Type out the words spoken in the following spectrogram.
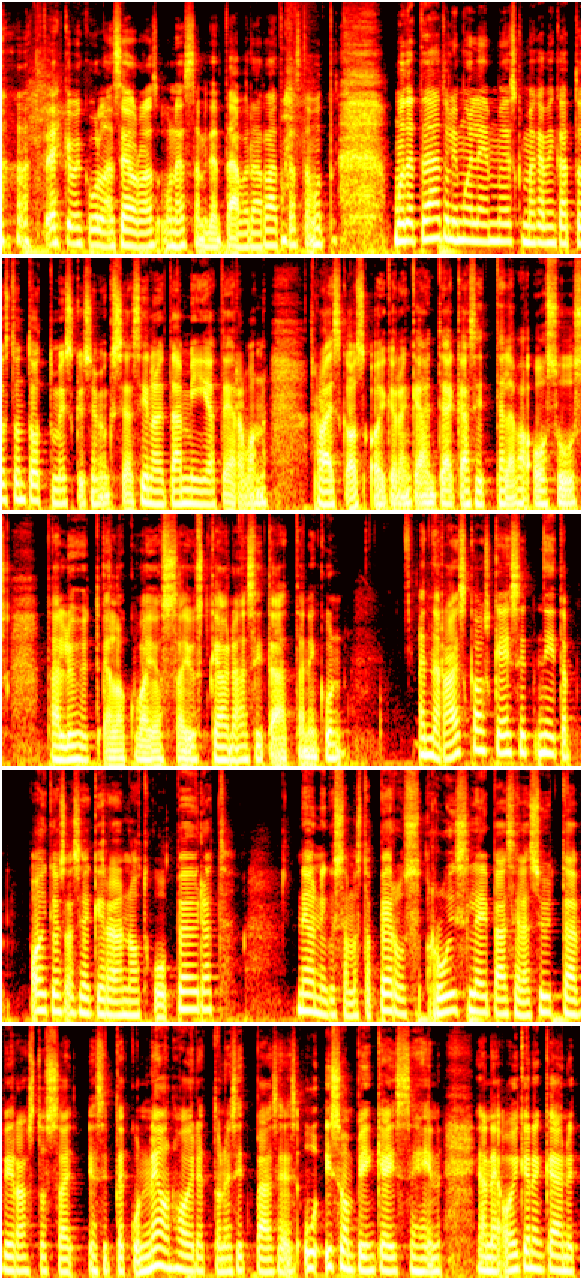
Ehkä me kuullaan seuraavassa unessa, miten tämä voidaan ratkaista. Mutta, mutta tämä tuli mulle myös, kun mä kävin katsoa tuon tottumiskysymyksiä. Siinä oli tämä Mia Tervon raiskausoikeudenkäyntiä käsittelevä osuus tai lyhyt elokuva, jossa just käydään sitä, että niin kun, että ne raiskauskeissit, niitä oikeusasiakirjoja notkuu pöydät, ne on niin kuin semmoista perusruisleipää siellä syyttäjävirastossa ja sitten kun ne on hoidettu, niin sitten pääsee isompiin keisseihin ja ne oikeudenkäynnit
